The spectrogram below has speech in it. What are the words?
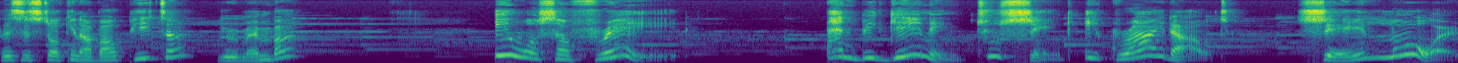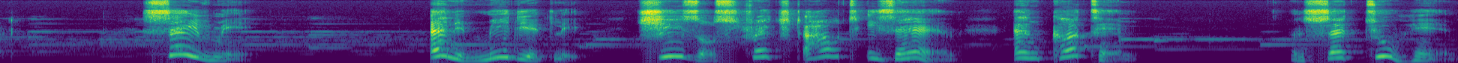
this is talking about Peter, you remember? He was afraid and beginning to sink, he cried out, saying, Lord, save me. And immediately Jesus stretched out his hand and caught him and said to him,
